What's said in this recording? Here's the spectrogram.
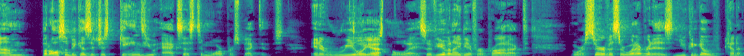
um, but also because it just gains you access to more perspectives in a really oh, yeah. useful way. So if you have an idea for a product or a service or whatever it is, you can go kind of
